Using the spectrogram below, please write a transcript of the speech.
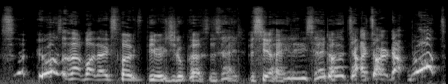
So, it wasn't that like that exploded the original person's head, the CIA lady's head. I, I don't know. What?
